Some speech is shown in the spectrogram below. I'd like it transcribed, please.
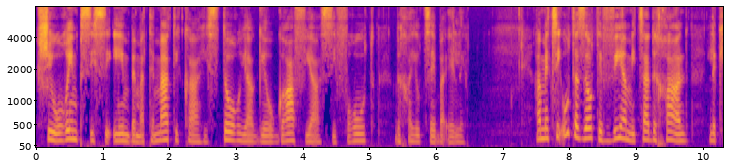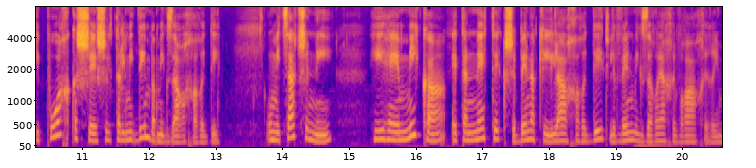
שיעורים בסיסיים במתמטיקה, היסטוריה, גיאוגרפיה, ספרות וכיוצא באלה. המציאות הזאת הביאה מצד אחד לקיפוח קשה של תלמידים במגזר החרדי, ומצד שני, היא העמיקה את הנתק שבין הקהילה החרדית לבין מגזרי החברה האחרים.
